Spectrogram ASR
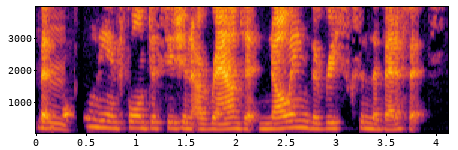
But mm. making the informed decision around it, knowing the risks and the benefits,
